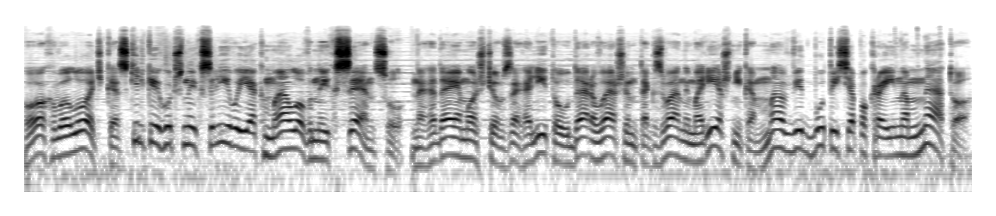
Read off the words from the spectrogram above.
Ох, Володька, скільки гучних слів і як мало в них сенсу. Нагадаємо, що взагалі-то удар вашим так званим орешникам мав відбутися по країнам НАТО,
